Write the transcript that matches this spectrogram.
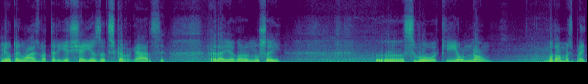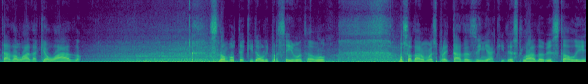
meu, tenho lá as baterias cheias a descarregar-se, aí agora não sei uh, se vou aqui ou não, vou dar uma espreitada lá daquele lado, senão vou ter que ir ali para cima, tá bom? Vou só dar uma espreitadazinha aqui deste lado, a ver se está ali.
